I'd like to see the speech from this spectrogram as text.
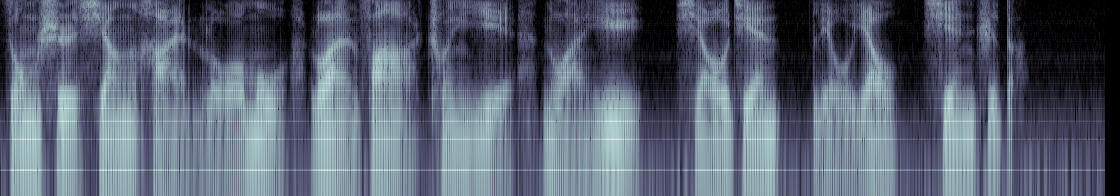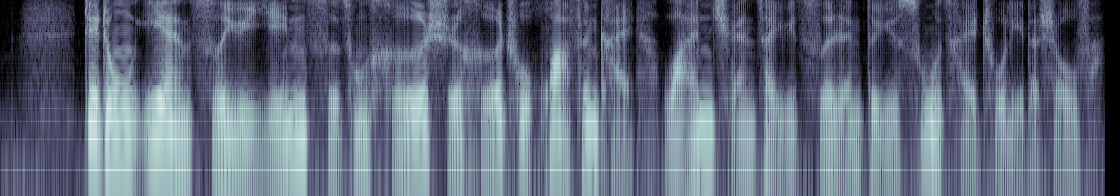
总是香汗、罗幕、乱发、春夜、暖玉、宵间、柳腰、先知等。这种艳词与淫词从何时何处划分开，完全在于词人对于素材处理的手法。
